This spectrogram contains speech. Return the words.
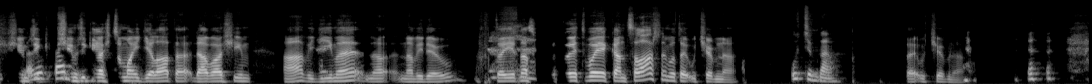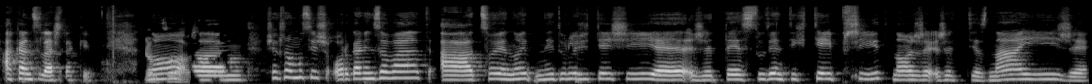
všem, řík, všem říkáš, co mají dělat a dáváš jim a vidíme na, na videu. To je, jedna, to je tvoje kancelář nebo to je učebna? Učebna. To je učebna. A kancelář taky. No, um, všechno musíš organizovat a co je nejdůležitější je, že ty studenti chtějí přijít, no, že, že tě znají, že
